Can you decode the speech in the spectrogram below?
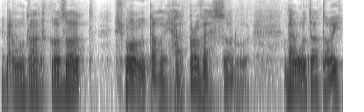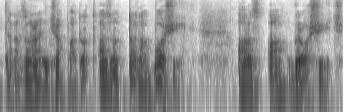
bemutatkozott, és mondta, hogy hát professzor úr, bemutatom itt az aranycsapatot, az ottan a Bozsik, az a Grosics,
